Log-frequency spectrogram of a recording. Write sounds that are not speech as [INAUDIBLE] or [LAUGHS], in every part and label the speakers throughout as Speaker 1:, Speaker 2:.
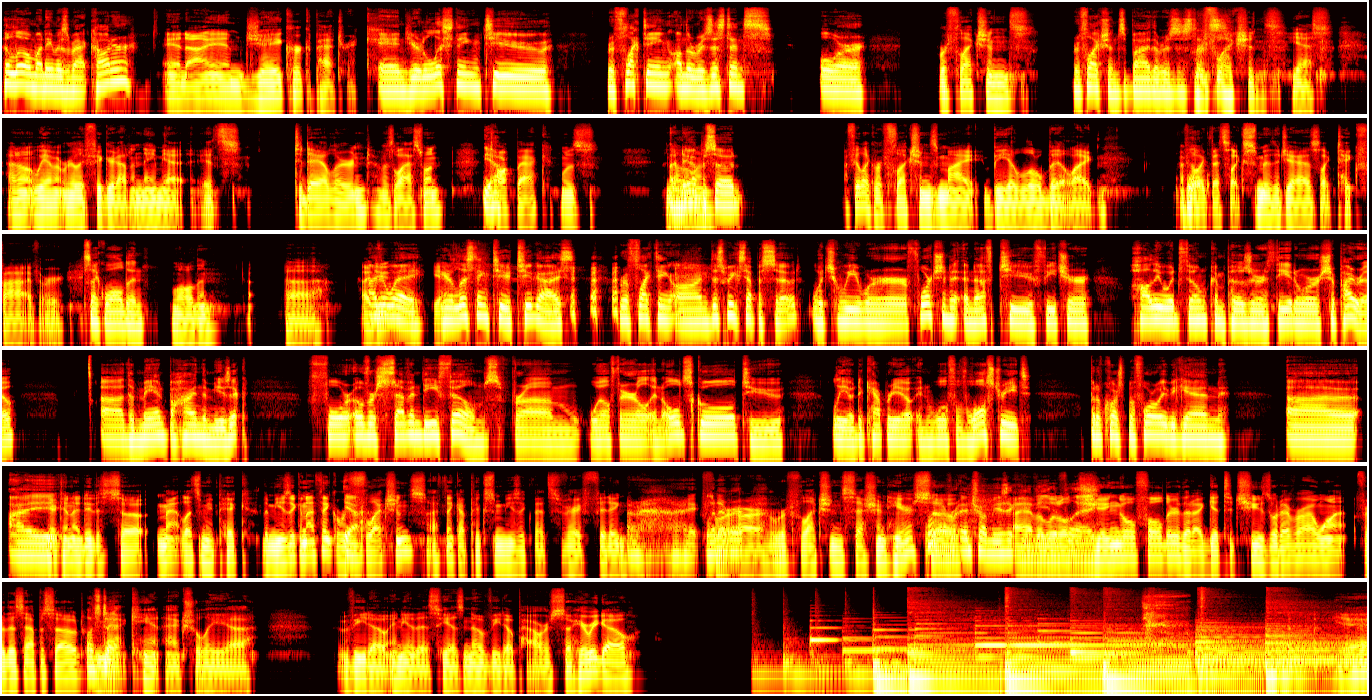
Speaker 1: Hello, my name is Matt Connor,
Speaker 2: And I am Jay Kirkpatrick.
Speaker 1: and you're listening to Reflecting on the Resistance or
Speaker 2: Reflections.
Speaker 1: Reflections by the Resistance.
Speaker 2: Reflections. Yes. I don't we haven't really figured out a name yet. It's Today I Learned was the last one.
Speaker 1: Yeah.
Speaker 2: Talk Back was
Speaker 1: a new
Speaker 2: one.
Speaker 1: episode.
Speaker 2: I feel like Reflections might be a little bit like I feel
Speaker 1: Well-
Speaker 2: like that's like smooth jazz, like Take Five or
Speaker 1: It's like Walden.
Speaker 2: Walden. Uh I
Speaker 1: Either
Speaker 2: do-
Speaker 1: way,
Speaker 2: yeah.
Speaker 1: you're listening to two guys [LAUGHS] reflecting on this week's episode, which we were fortunate enough to feature Hollywood film composer Theodore Shapiro, uh, the man behind the music for over 70 films from Will Ferrell in Old School to Leo DiCaprio in Wolf of Wall Street. But of course, before we begin, uh, I
Speaker 2: Yeah, can I do this? So Matt lets me pick the music, and I think
Speaker 1: Yeah.
Speaker 2: reflections. I think I picked some music that's very fitting
Speaker 1: all right,
Speaker 2: for
Speaker 1: whatever,
Speaker 2: our reflection session here. So
Speaker 1: whatever intro music
Speaker 2: I have a little jingle folder that I get to choose whatever I want for this episode.
Speaker 1: Let's do
Speaker 2: Matt
Speaker 1: it.
Speaker 2: can't actually uh, veto any of this. He has no veto powers. So here we go.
